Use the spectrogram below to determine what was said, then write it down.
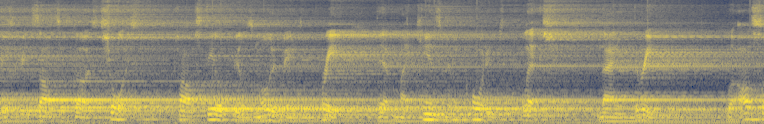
is the result of God's choice, Paul still feels motivated to pray that my kinsmen according to flesh, 9 and 3, will also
